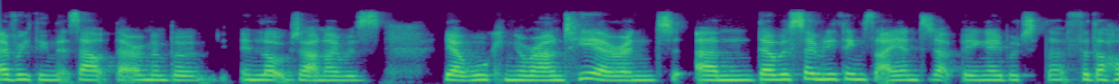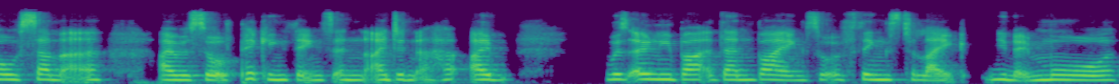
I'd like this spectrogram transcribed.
everything that's out there. I remember in lockdown, I was, yeah, walking around here, and um, there were so many things that I ended up being able to for the whole summer. I was sort of picking things, and I didn't. Ha- I was only bu- then buying sort of things to like, you know, more.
